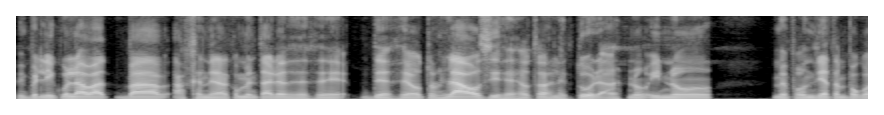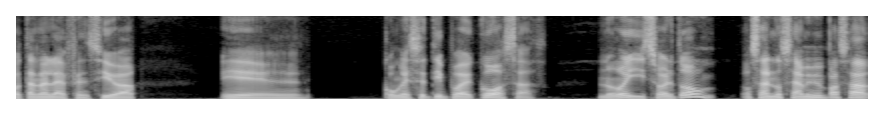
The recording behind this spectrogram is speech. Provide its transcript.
mi película va, va a generar comentarios desde, desde otros lados y desde otras lecturas, ¿no? Y no me pondría tampoco tan a la defensiva eh, con ese tipo de cosas, ¿no? Y sobre todo, o sea, no sé, a mí me pasa,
